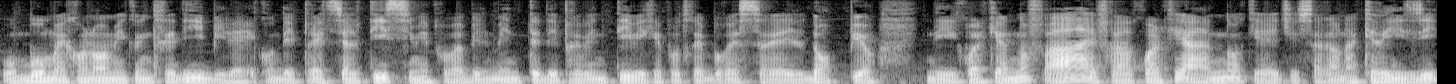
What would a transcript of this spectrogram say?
un boom economico incredibile con dei prezzi altissimi, probabilmente dei preventivi che potrebbero essere il doppio di qualche anno fa e fra qualche anno che ci sarà una crisi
